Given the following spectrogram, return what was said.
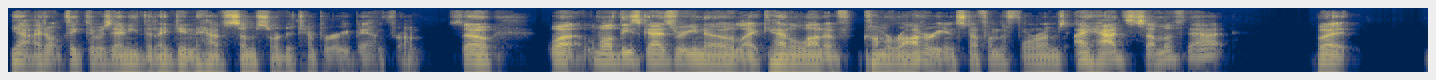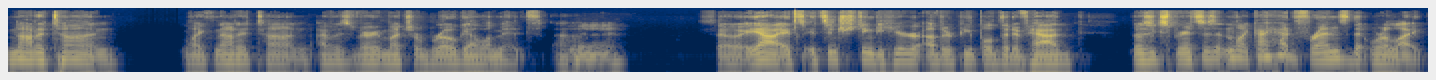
yeah, I don't think there was any that I didn't have some sort of temporary ban from. So, well, well, these guys were, you know, like had a lot of camaraderie and stuff on the forums. I had some of that, but not a ton, like not a ton. I was very much a rogue element. Um, Mm. so yeah, it's it's interesting to hear other people that have had those experiences. And like I had friends that were like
